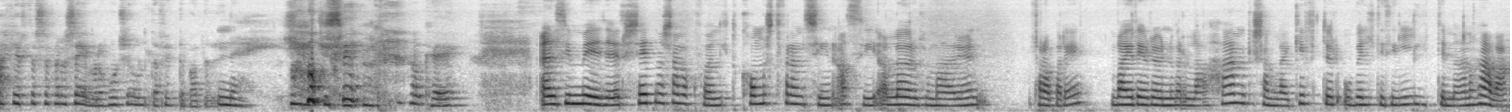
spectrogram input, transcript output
Ekki eftir þess að fara að segja mér að hún sé úlita banninu. Nei, ekki svona. Ok. En því miður, setna sama kvöld, komst Fransín að því að lögreglumæðurinn frábæri væri raunverulega hamingisamlega giftur og vildi því lítið með hann að hafa.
